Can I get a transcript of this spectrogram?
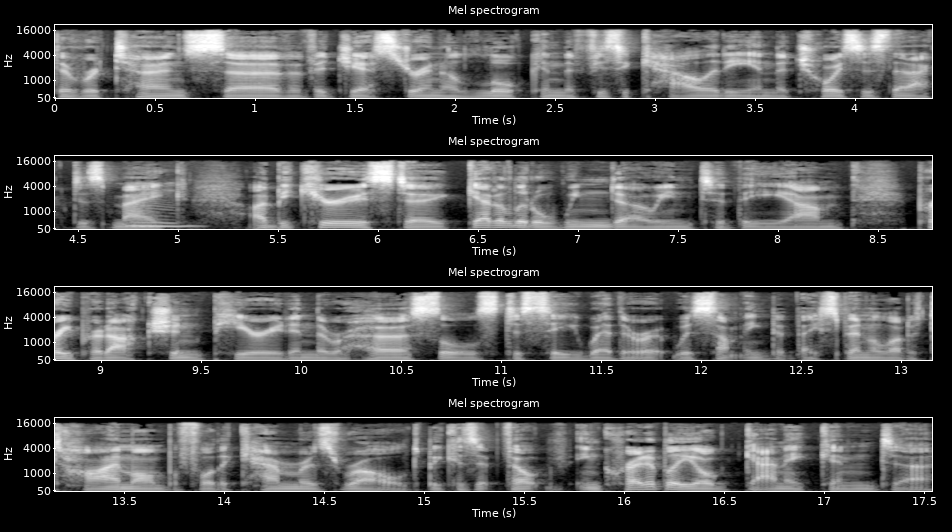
the return serve of a gesture and a look and the physicality and the choices that actors make. I'd be curious to get a little window into the um, pre production period and the rehearsals to see whether it was something that they spent a lot of time on before the cameras rolled because it felt incredibly organic and uh,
